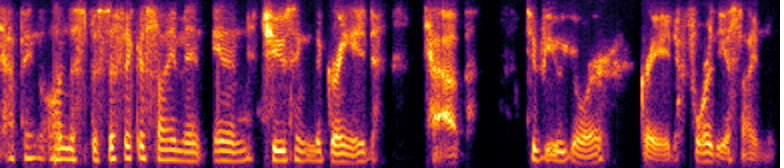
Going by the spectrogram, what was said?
tapping on the specific assignment and choosing the grade tab to view your grade for the assignment.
